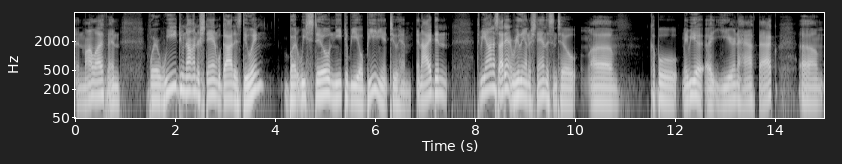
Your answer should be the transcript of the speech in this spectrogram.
in my life, and where we do not understand what God is doing, but we still need to be obedient to him. And I didn't, to be honest, I didn't really understand this until um, a couple, maybe a, a, year and a half back, um,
